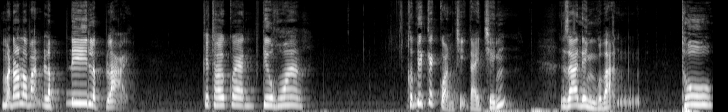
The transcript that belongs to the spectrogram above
Mà đó là bạn lập đi lập lại cái thói quen tiêu hoang. Không biết cách quản trị tài chính, gia đình của bạn thu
